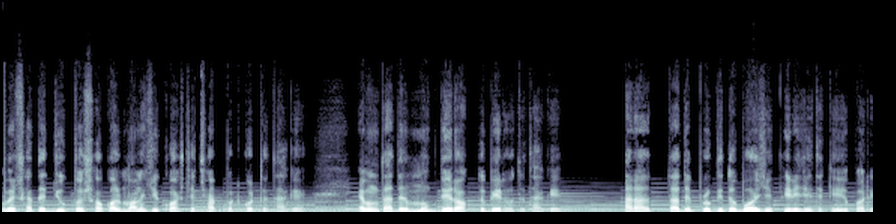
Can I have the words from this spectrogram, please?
ওদের সাথে যুক্ত সকল মানুষই কষ্টে ছটফট করতে থাকে এবং তাদের মুখ দিয়ে রক্ত বের হতে থাকে। তারা তাদের প্রকৃত বয়সে ফিরে যেতে কেউ করে?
